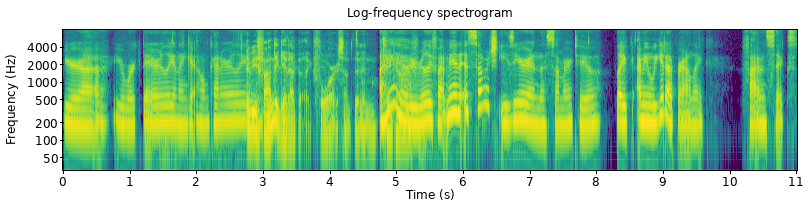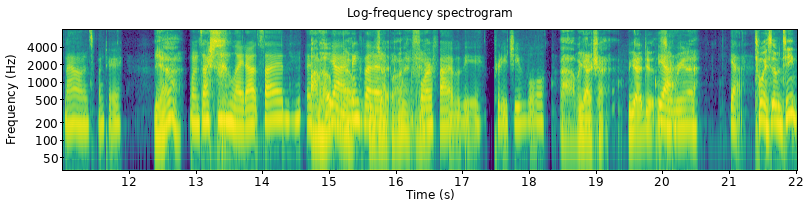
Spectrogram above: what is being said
your uh your work day early and then get home kind of early. It'd be fun to get up at like four or something and I think it would be really fun. Man, it's so much easier in the summer too. Like, I mean, we get up around like five and six now, and it's winter. Yeah. When it's actually light outside, it's, I'm hoping yeah, that I think we that jump on it, four yeah. or five would be pretty achievable. Ah, we gotta try it. We gotta do it. This Yeah. yeah. Yeah. 2017.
